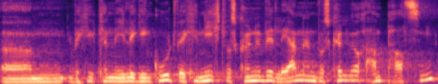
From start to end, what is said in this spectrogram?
ähm, welche Kanäle gehen gut, welche nicht, was können wir lernen, was können wir auch anpassen.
